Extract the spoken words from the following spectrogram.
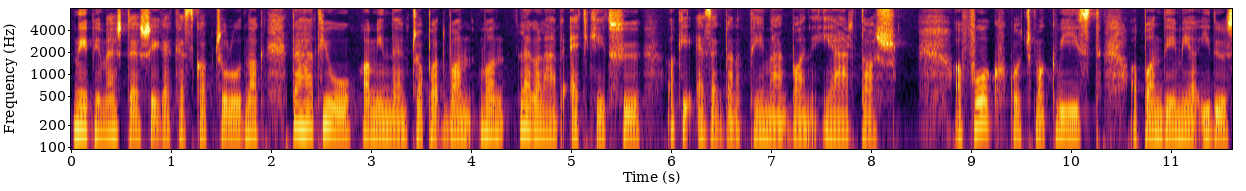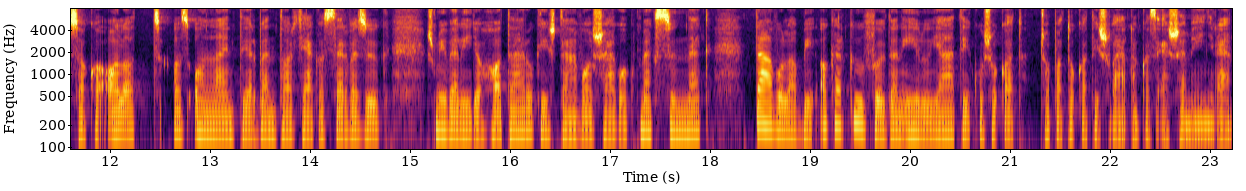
népi mesterségekhez kapcsolódnak, tehát jó, ha minden csapatban van legalább egy-két fő, aki ezekben a témákban jártas. A folk kocsma kvízt a pandémia időszaka alatt az online térben tartják a szervezők, és mivel így a határok és távolságok megszűnnek, távolabbi, akár külföldön élő játékosokat, csapatokat is várnak az eseményre.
